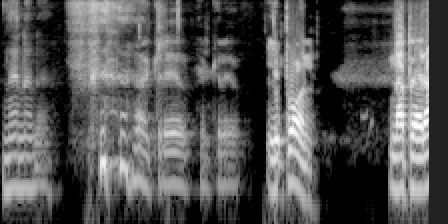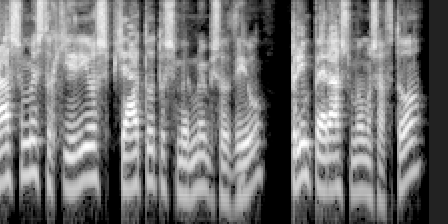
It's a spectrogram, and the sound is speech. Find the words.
Ναι, ναι, ναι. ακραίο, ακραίο. Λοιπόν, να περάσουμε στο κυρίως πιάτο του σημερινού επεισοδίου. Πριν περάσουμε όμως αυτό,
